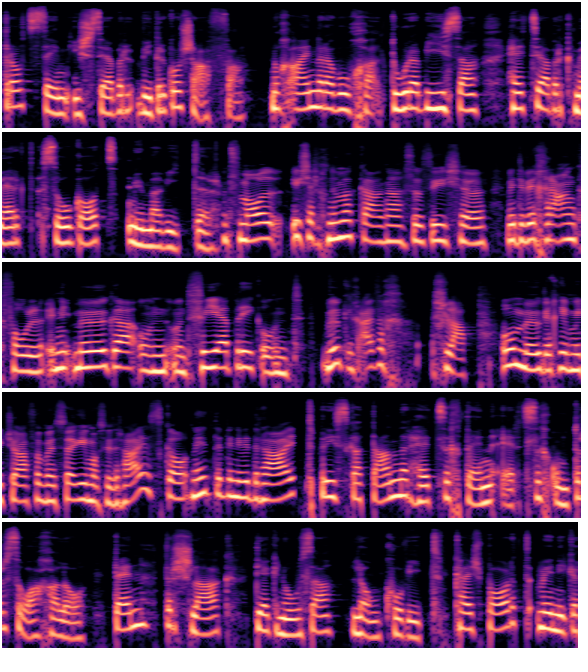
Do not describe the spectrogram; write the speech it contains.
Trotzdem ist sie aber wieder arbeiten. Nach einer Woche durchbeissen hat sie aber gemerkt, so geht es nicht mehr weiter. Und Mal ist einfach nicht mehr gegangen. Also es ist äh, wieder wie krankvoll, nicht mögen und, und fiebrig und wirklich einfach schlapp. Unmöglich mit Arbeiten. Ich sage, ich muss wieder heim, es geht nicht, dann bin ich wieder heim. Die Priska Tanner hat sich dann ärztlich untersuchen lassen. Dann der Schlag, Diagnose Long-Covid. Kein Sport, weniger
